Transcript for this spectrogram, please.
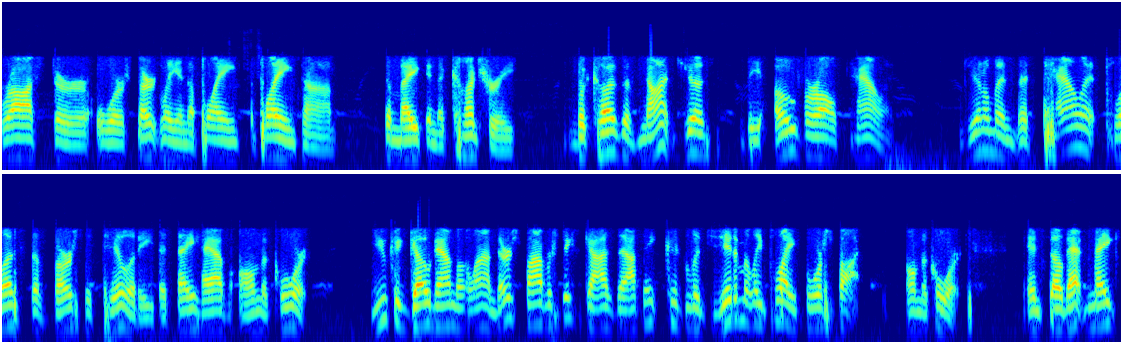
roster, or certainly in the playing the playing time, to make in the country because of not just the overall talent, gentlemen, the talent plus the versatility that they have on the court you could go down the line. There's five or six guys that I think could legitimately play four spots on the court. And so that makes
